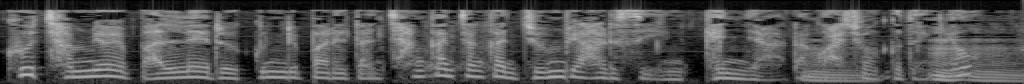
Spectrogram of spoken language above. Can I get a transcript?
그 장면의 발레를 끈리발에 단 잠깐 잠깐 준비할 수 있겠냐라고 음. 하셨거든요. 음, 음.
